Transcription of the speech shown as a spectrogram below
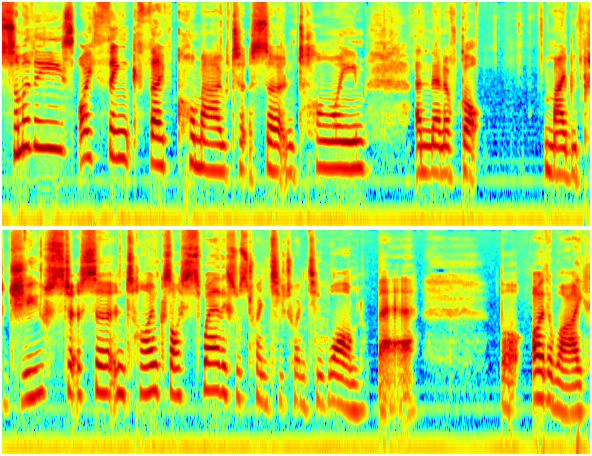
some of these I think they've come out at a certain time and then have got maybe produced at a certain time because I swear this was 2021 bear but either way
